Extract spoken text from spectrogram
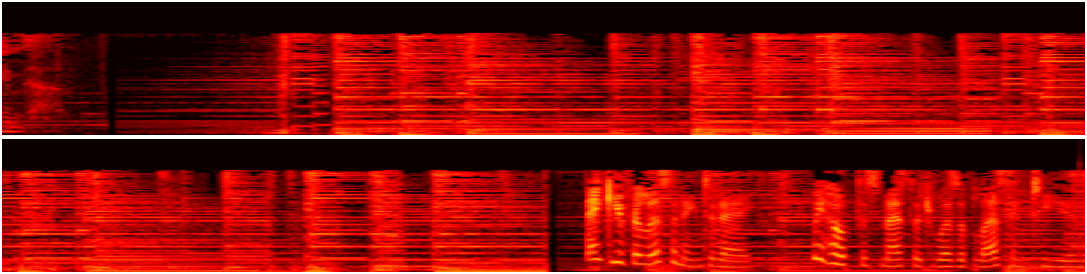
Amen. Thank you for listening today. We hope this message was a blessing to you.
